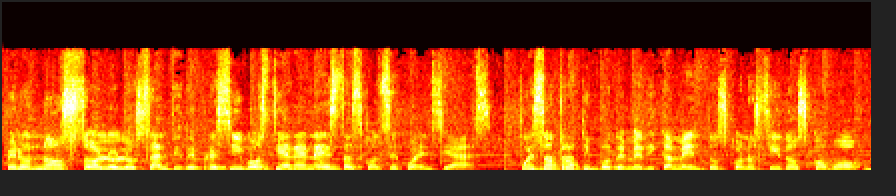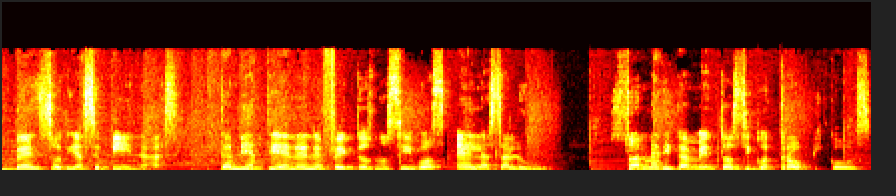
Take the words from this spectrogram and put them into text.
Pero no solo los antidepresivos tienen estas consecuencias, pues otro tipo de medicamentos conocidos como benzodiazepinas también tienen efectos nocivos en la salud. Son medicamentos psicotrópicos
